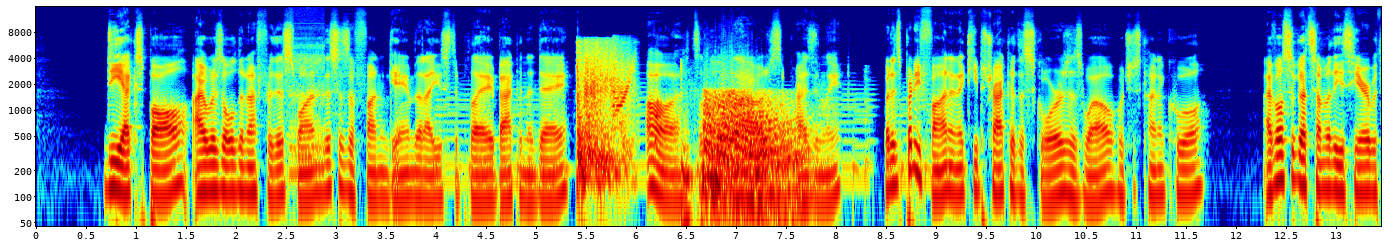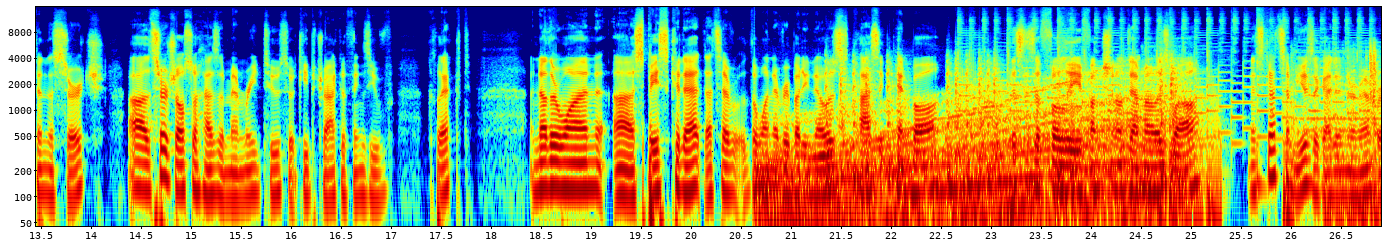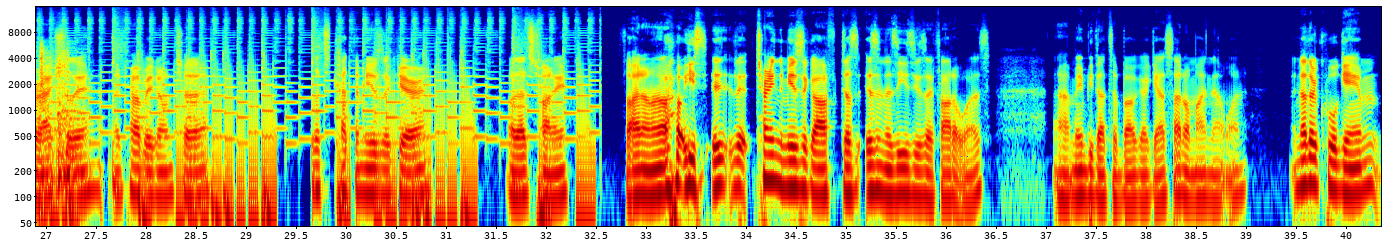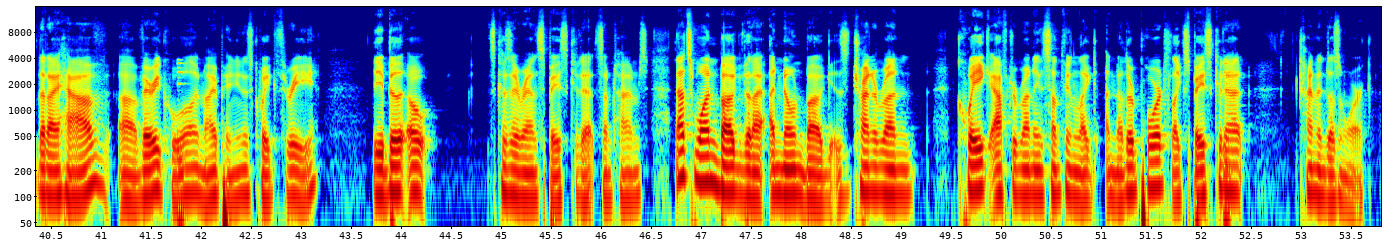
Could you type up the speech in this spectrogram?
DX Ball. I was old enough for this one. This is a fun game that I used to play back in the day. Oh, it's a little loud, surprisingly. But it's pretty fun, and it keeps track of the scores as well, which is kind of cool. I've also got some of these here within the search. Uh, the search also has a memory too, so it keeps track of things you've clicked. Another one, uh, Space Cadet. That's the one everybody knows. Classic pinball. This is a fully functional demo as well. It's got some music I didn't remember actually. I probably don't. Uh... Let's cut the music here. Oh, that's funny. So I don't know how easy. It, turning the music off does isn't as easy as I thought it was. Uh, maybe that's a bug. I guess I don't mind that one. Another cool game that I have, uh, very cool in my opinion, is Quake 3. The ability. Oh, it's because I ran Space Cadet sometimes. That's one bug that I a known bug is trying to run Quake after running something like another port like Space Cadet. Kind of doesn't work.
